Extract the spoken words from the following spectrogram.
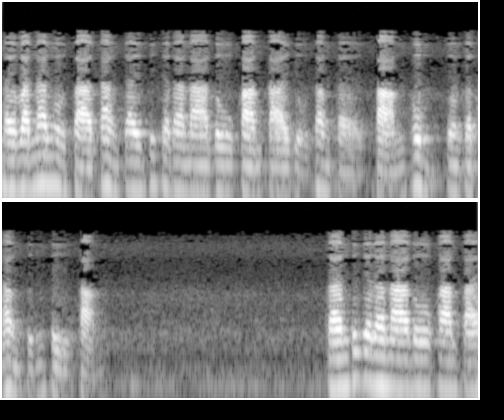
ในวันนั้นอุตส่าห์ตั้งใจพิจารณาดูความตายอยู่ตั้งแต่สามทุ่มจนกระทั่งถึงตีสามการพิจารณาดูความตาย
